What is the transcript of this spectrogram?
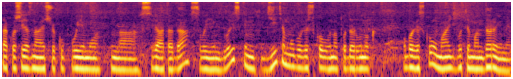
Також я знаю, що купуємо на свята да, своїм близьким, дітям обов'язково на подарунок. Обов'язково мають бути мандарини.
